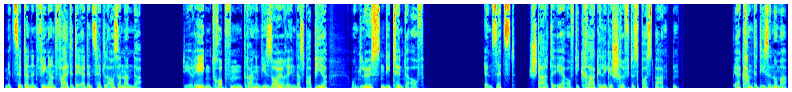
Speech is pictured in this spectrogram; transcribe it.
Mit zitternden Fingern faltete er den Zettel auseinander. Die Regentropfen drangen wie Säure in das Papier und lösten die Tinte auf. Entsetzt starrte er auf die krakelige Schrift des Postbeamten. Er kannte diese Nummer.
